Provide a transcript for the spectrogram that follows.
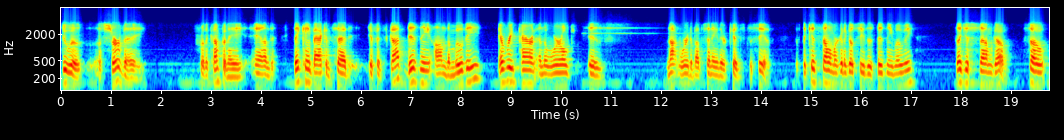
do a, a survey for the company, and they came back and said if it's got Disney on the movie, every parent in the world is not worried about sending their kids to see it. If the kids tell them we're going to go see this Disney movie, they just let them go. So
